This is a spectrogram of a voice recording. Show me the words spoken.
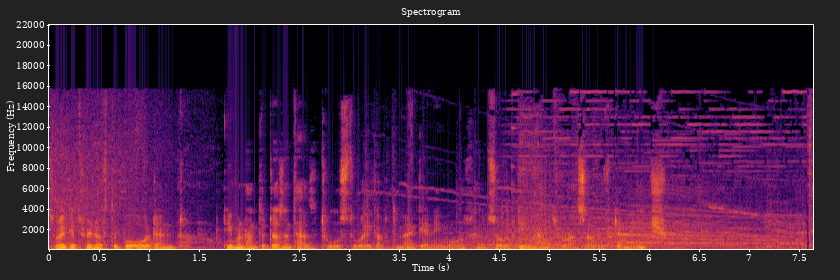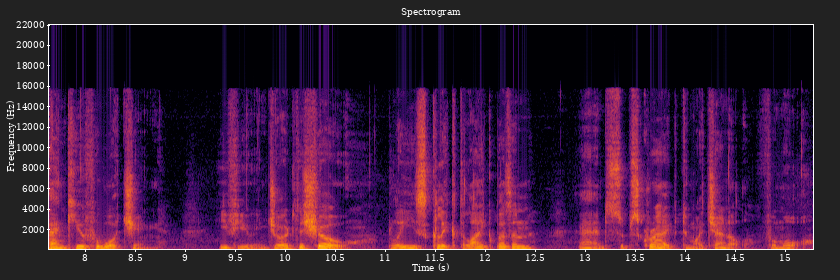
So I get rid of the board and Demon Hunter doesn't have the tools to wake up the Mag anymore, and so Demon Hunter runs out of damage. Thank you for watching. If you enjoyed the show, please click the like button and subscribe to my channel for more.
